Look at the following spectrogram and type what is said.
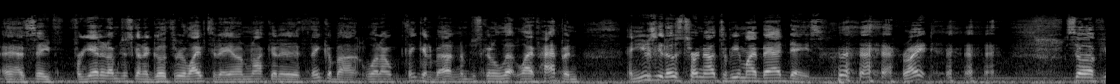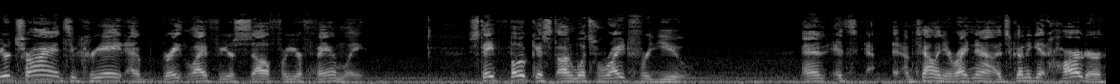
and I say, forget it. I'm just going to go through life today, and I'm not going to think about what I'm thinking about, and I'm just going to let life happen. And usually those turn out to be my bad days, right? so if you're trying to create a great life for yourself, or your family, stay focused on what's right for you. And it's, I'm telling you right now, it's going to get harder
